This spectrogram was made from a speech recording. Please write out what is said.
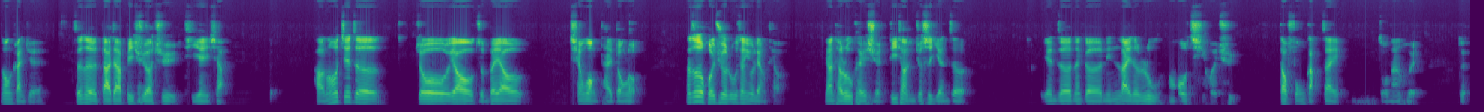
那种感觉，真的大家必须要去体验一下，好，然后接着。就要准备要前往台东了。那这时候回去的路上有两条，两条路可以选。第一条你就是沿着沿着那个您来的路，然后骑回去，到丰港再走南回。对，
